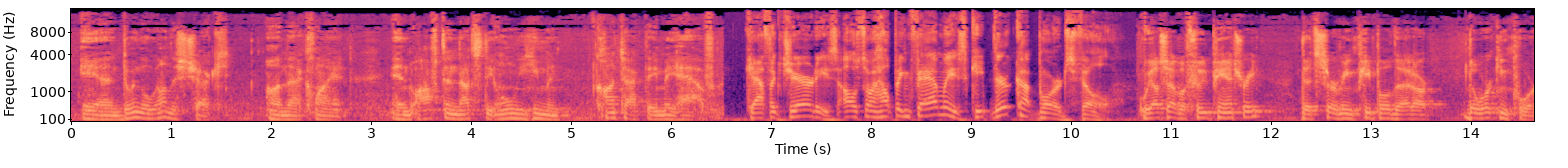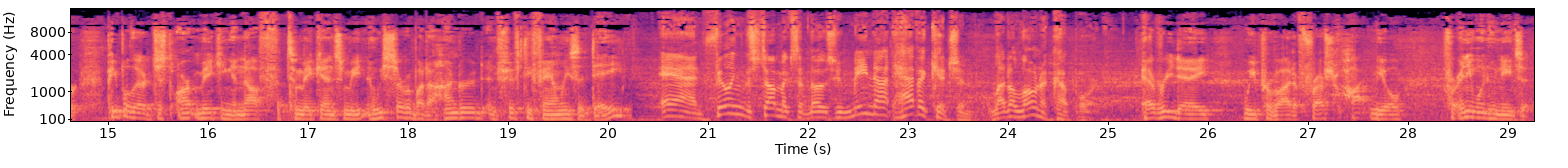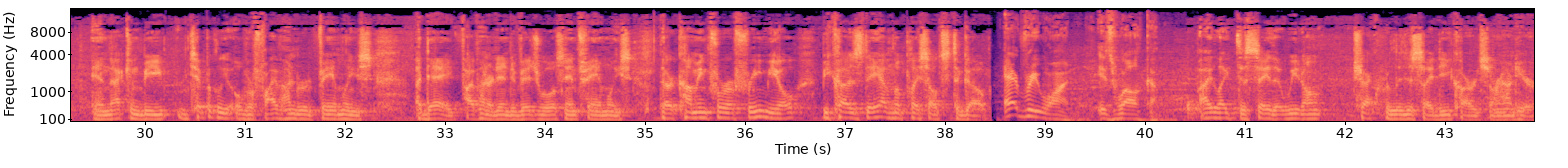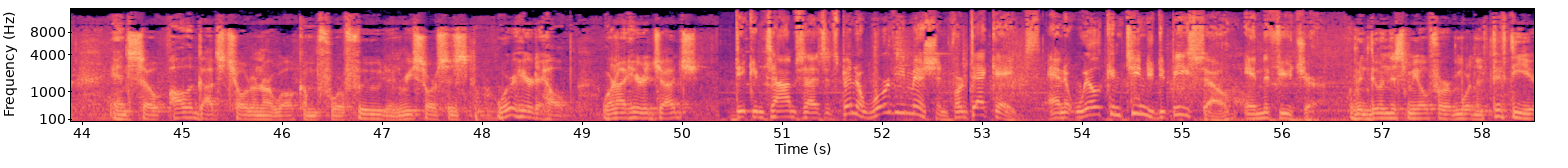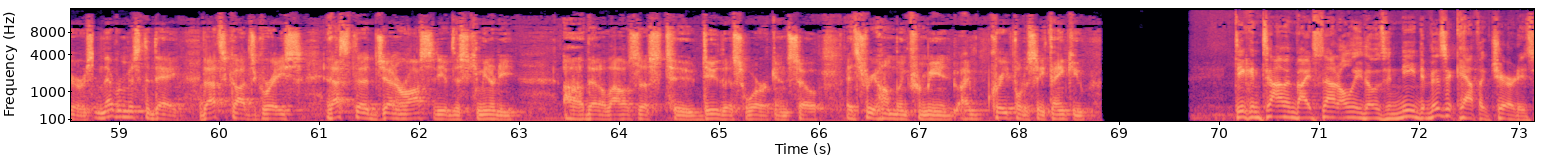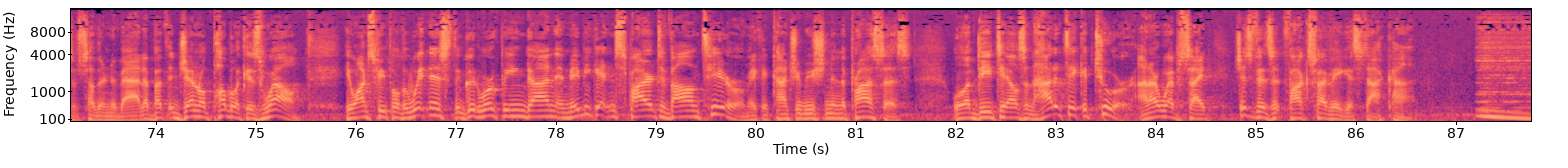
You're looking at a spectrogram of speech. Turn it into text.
and doing a wellness check on that client. And often that's the only human contact they may have. Catholic Charities also helping families keep their cupboards full. We also have a food pantry that's serving people that are the working poor, people that just aren't making enough to make ends meet. And we serve about 150 families a day. And filling the stomachs of those who may not have a kitchen, let alone a cupboard. Every day, we provide a fresh, hot meal for anyone who needs it. And that can be typically over 500 families a day, 500 individuals and families that are coming for a free meal because they have no place else to go. Everyone is welcome. I like to say that we don't check religious ID cards around here. And so all of God's children are welcome for food and resources. We're here to help. We're not here to judge. Deacon Tom says it's been a worthy mission for decades, and it will continue to be so in the future. We've been doing this meal for more than 50 years, never missed a day. That's God's grace, and that's the generosity of this community. Uh, that allows us to do this work. And so it's very humbling for me. I'm grateful to say thank you. Deacon Tom invites not only those in need to visit Catholic Charities of Southern Nevada, but the general public as well. He wants people to witness the good work being done and maybe get inspired to volunteer or make a contribution in the process. We'll have details on how to take a tour on our website. Just visit fox5vegas.com.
